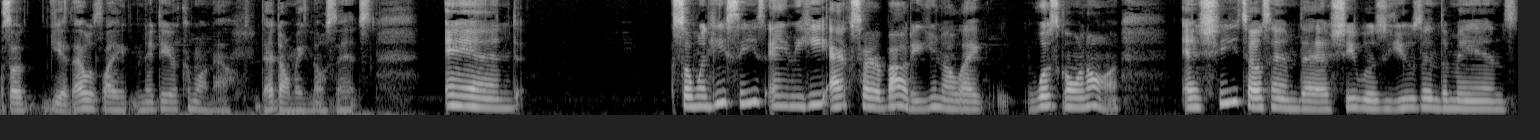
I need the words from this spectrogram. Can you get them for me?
So yeah, that was like, Nadir, come on now. That don't make no sense. And so when he sees Amy, he asks her about it, you know, like what's going on. And she tells him that she was using the man's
